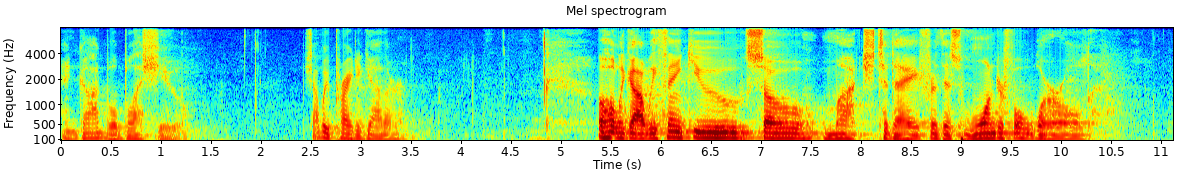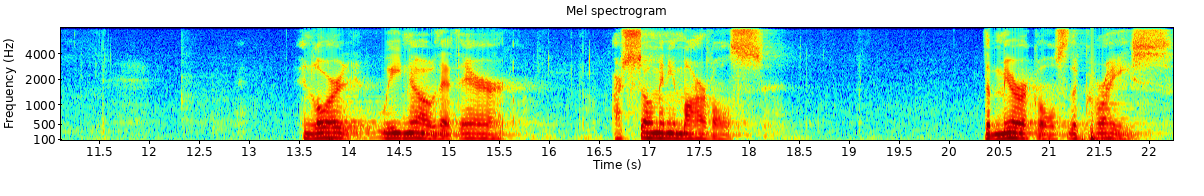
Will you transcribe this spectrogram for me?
and God will bless you. Shall we pray together? Oh, Holy God, we thank you so much today for this wonderful world. And Lord, we know that there are so many marvels the miracles, the grace,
